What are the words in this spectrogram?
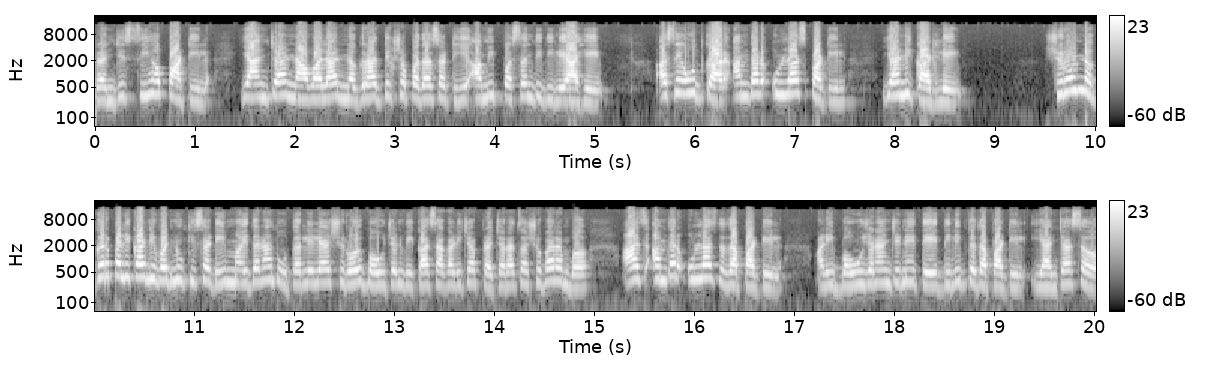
रणजित सिंह पाटील यांच्या नावाला नगराध्यक्ष पदासाठी आम्ही पसंती दिली आहे. असे उद्गार आमदार उल्हास पाटील यांनी काढले. शिरोळ नगरपालिका निवडणुकीसाठी मैदानात उतरलेल्या शिरोळ बहुजन विकास आघाडीच्या प्रचाराचा शुभारंभ आज आमदार उल्हासदादा पाटील आणि बहुजनांचे नेते दिलीपदादा पाटील यांच्यासह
